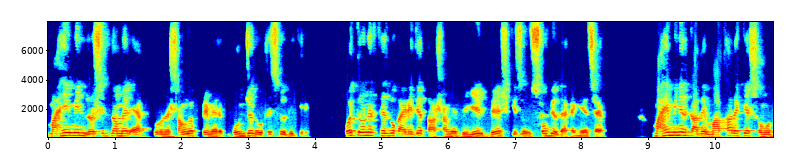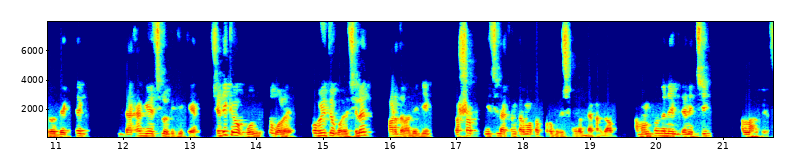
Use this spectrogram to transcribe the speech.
মাহিমিন রশিদ নামের এক তরুণের সঙ্গে প্রেমের গুঞ্জন উঠেছিল দিঘির। ওই তরুণের ফেসবুক আইডিতে তার সঙ্গে দিঘির বেশ কিছু ছবিও দেখা গিয়েছে। মাহিমিনের কাঁধে মাথা রেখে সমুদ্র দেখতে দেখা গিয়েছিল দিঘিকে। সেটিকেও বন্ধুত্ব বলে অভিহিত করেছিলেন ফারদানা দিঘি। দর্শক, এই ছিল এখনকার মতো পরবর্তী সংবাদ দেখার জব আমন্ত্রণ জানিয়ে বিদায় আল্লাহ হাফিজ।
